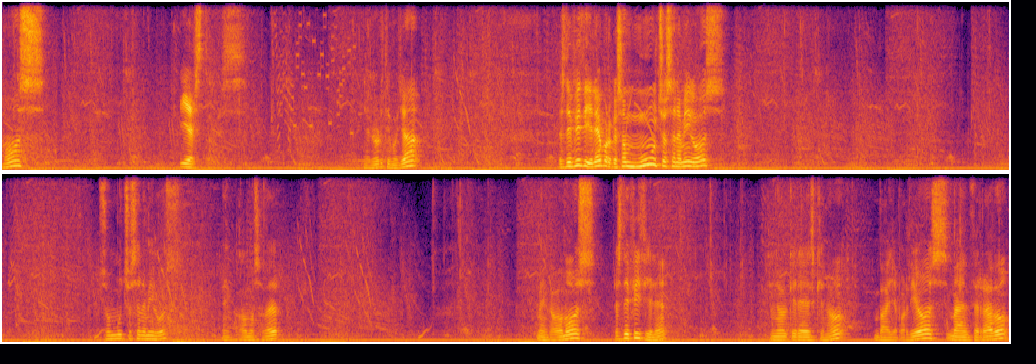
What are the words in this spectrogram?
Vamos. Y esto es. Y el último ya. Es difícil, ¿eh? Porque son muchos enemigos. Son muchos enemigos. Venga, vamos a ver. Venga, vamos. Es difícil, ¿eh? No queréis que no. Vaya, por Dios. Me ha encerrado.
